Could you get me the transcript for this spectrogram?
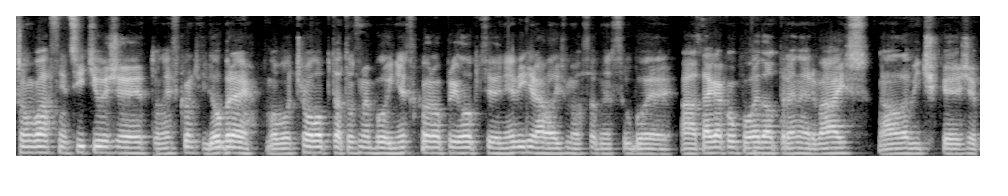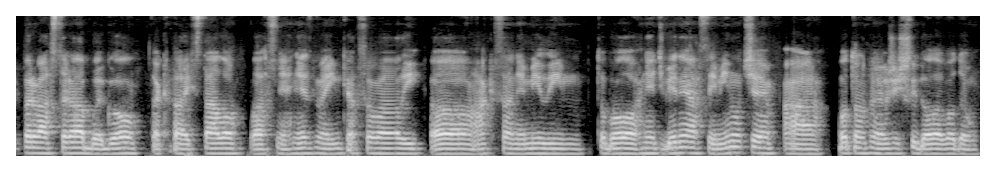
som vlastne cítil, že to neskončí dobre, lebo čo lopta, to sme boli neskoro pri lopte, nevyhrávali sme osobné súboje a tak ako povedal tréner Weiss na levičke, že prvá strela bude gol, tak to aj stalo. Vlastne hneď sme inkasovali, uh, ak sa nemýlim, to bolo hneď v 11. minúte a potom sme už išli dole vodou,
